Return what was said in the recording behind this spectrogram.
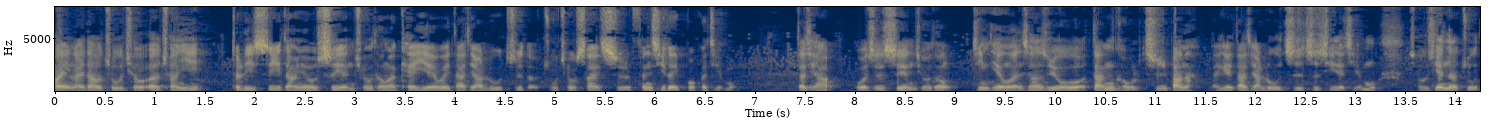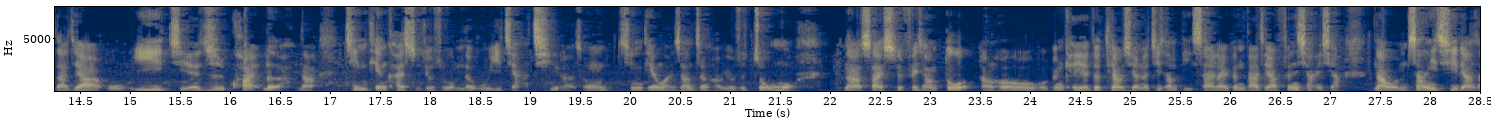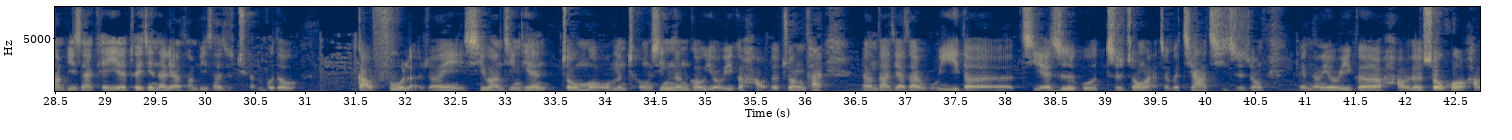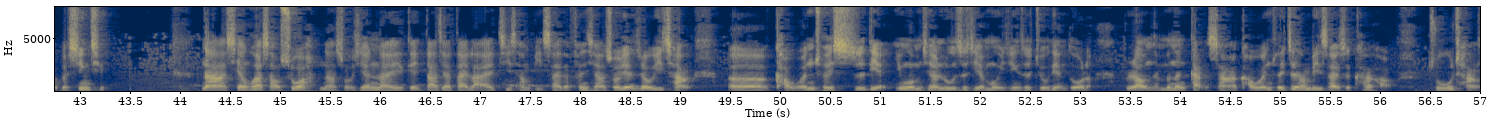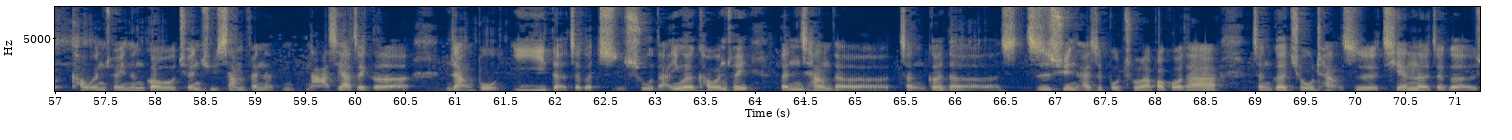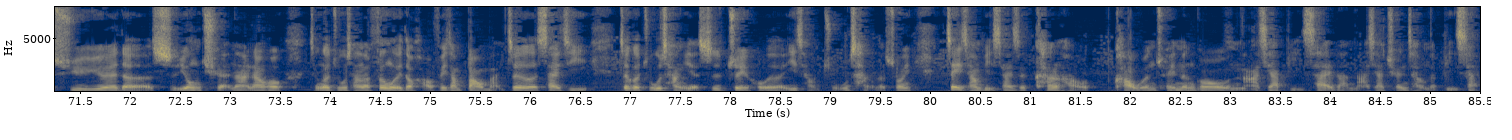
欢迎来到足球二串一，这里是一档由饰演球童和 K 爷为大家录制的足球赛事分析类播客节目。大家好，我是饰演球童，今天晚上是由我单口值班啊，来给大家录制这期的节目。首先呢，祝大家五一节日快乐。那今天开始就是我们的五一假期了，从今天晚上正好又是周末。那赛事非常多，然后我跟 K 爷都挑选了几场比赛来跟大家分享一下。那我们上一期两场比赛，K 爷推荐的两场比赛是全部都告负了，所以希望今天周末我们重新能够有一个好的状态，让大家在五一的节日过之中啊，这个假期之中也能有一个好的收获、好的心情。那闲话少说啊，那首先来给大家带来几场比赛的分享。首先是有一场，呃，考文垂十点，因为我们现在录制节目已经是九点多了，不知道能不能赶上啊。考文垂这场比赛是看好主场考文垂能够全取三分的，拿下这个让步一的这个指数的，因为考文垂。本场的整个的资讯还是不错啊，包括他整个球场是签了这个续约的使用权啊，然后整个主场的氛围都好，非常爆满。这个赛季这个主场也是最后的一场主场了，所以这场比赛是看好考文垂能够拿下比赛的，拿下全场的比赛。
